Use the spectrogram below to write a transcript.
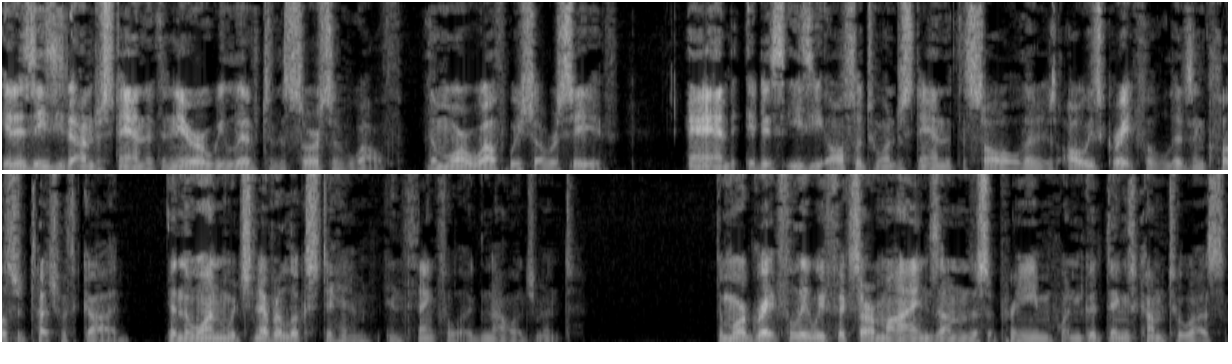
It is easy to understand that the nearer we live to the source of wealth, the more wealth we shall receive. And it is easy also to understand that the soul that is always grateful lives in closer touch with God than the one which never looks to Him in thankful acknowledgment. The more gratefully we fix our minds on the Supreme when good things come to us,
